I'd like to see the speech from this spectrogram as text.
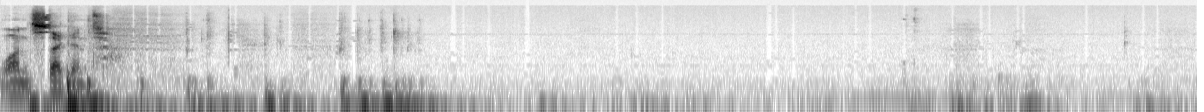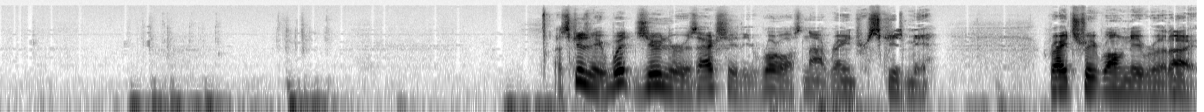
One second. Excuse me, Witt Jr. is actually the Royals, not Ranger. Excuse me. Right street, wrong neighborhood. All right.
